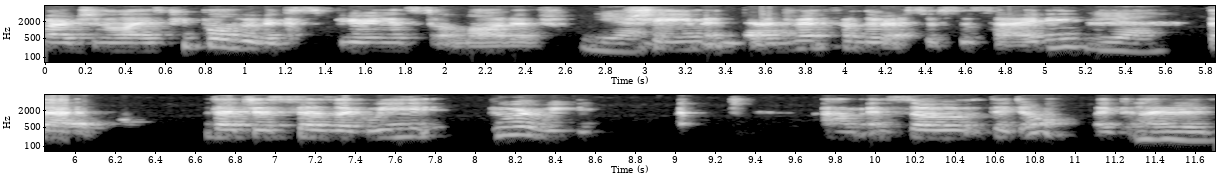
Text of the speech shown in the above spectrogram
marginalized people who've experienced a lot of yeah. shame and judgment from the rest of society yeah that that just says like we who are we um, and so they don't like mm-hmm. i was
